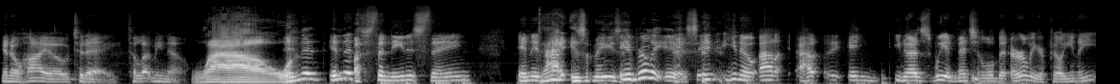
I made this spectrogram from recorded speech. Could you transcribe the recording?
in Ohio today to let me know. Wow. Isn't that, isn't that just the neatest thing? And it, that is amazing. it really is. It, you know, and you know, as we had mentioned a little bit earlier, Phil. You know,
